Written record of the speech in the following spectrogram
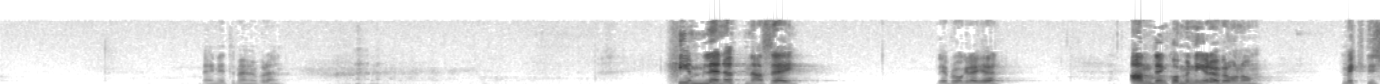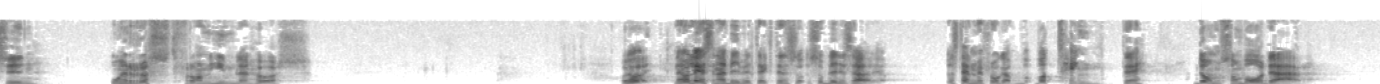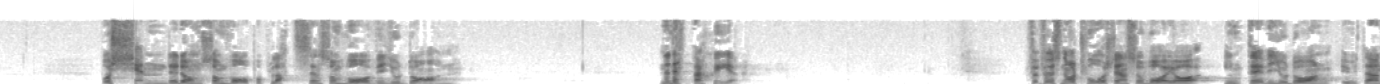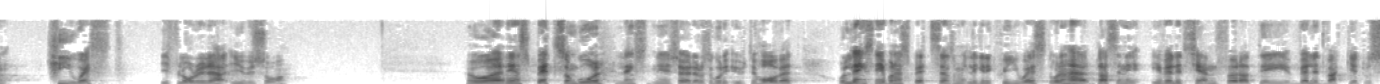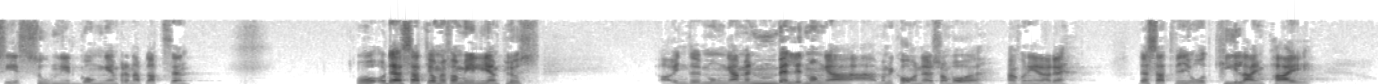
Nej, ni inte med mig på den. Himlen öppnar sig. Det är bra grejer. Anden kommer ner över honom. Mäktig syn. Och en röst från himlen hörs. Och jag, när jag läser den här bibeltexten så, så blir det så här. Jag ställer mig frågan, vad, vad tänkte de som var där? Vad kände de som var på platsen, som var vid Jordan? När detta sker. För, för snart två år sedan så var jag inte vid Jordan, utan Key West i Florida i USA. Och eh, det är en spets som går längst ner i söder och så går det ut i havet. Och längst ner på den spetsen som ligger i Key West, och den här platsen är, är väldigt känd för att det är väldigt vackert att se solnedgången på den här platsen. Och, och där satt jag med familjen plus, ja, inte många, men väldigt många amerikaner som var pensionerade. Där satt vi och åt key lime pie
